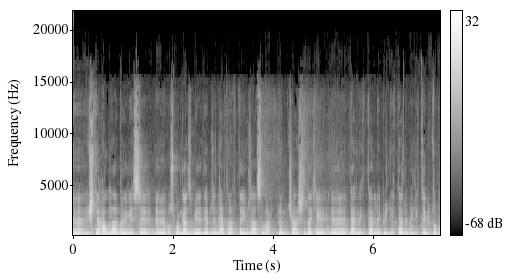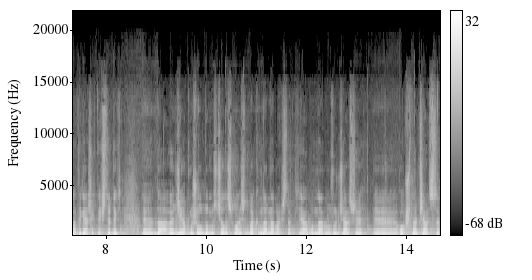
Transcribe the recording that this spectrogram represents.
Ee, İşte Hanlar Bölgesi e, Osman Gazi Belediye'mizin her tarafta imzası var. Dün çarşıdaki e, derneklerle, birliklerle birlikte bir toplantı gerçekleştirdik. Ee, Daha önce yapmış olduğumuz çalışmalar şimdi bakımlarına başladık. Yani bunlar Uzun Çarşı, e, Okçular Çarşısı,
